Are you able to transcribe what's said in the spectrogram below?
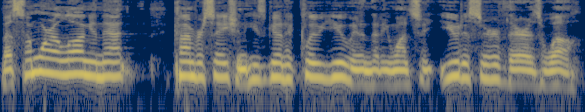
but somewhere along in that conversation, he's going to clue you in that he wants you to serve there as well.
